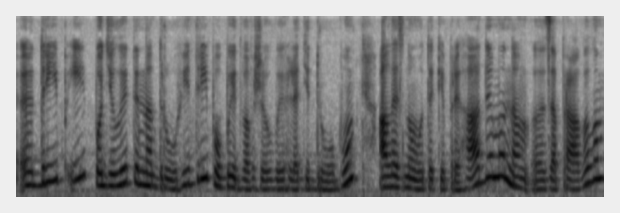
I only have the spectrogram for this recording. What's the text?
е, дріб і поділити на другий дріб, обидва вже у вигляді дробу, але знову таки пригадуємо нам е, за правилом.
